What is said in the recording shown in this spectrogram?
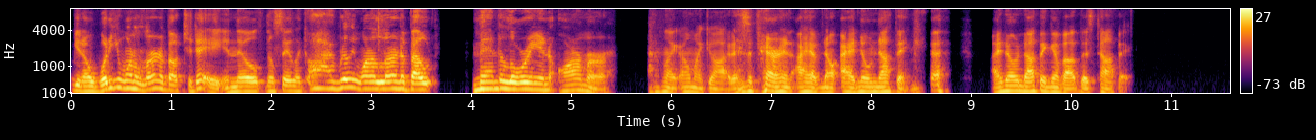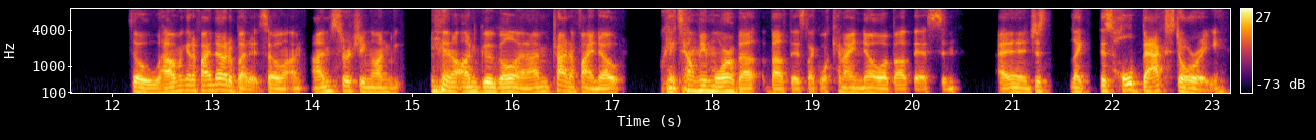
you know, what do you want to learn about today? And they'll they'll say like, oh, I really want to learn about Mandalorian armor. I'm like, oh my god, as a parent, I have no, I know nothing. I know nothing about this topic. So how am I going to find out about it? So I'm I'm searching on you know, on Google and I'm trying to find out, okay, tell me more about, about this. Like, what can I know about this? And, and just like this whole backstory,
